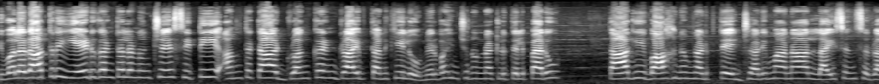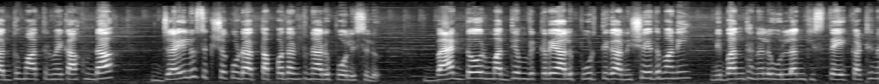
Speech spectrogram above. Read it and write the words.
ఇవాళ రాత్రి ఏడు గంటల నుంచే సిటీ అంతటా డ్రంక్ అండ్ డ్రైవ్ తనిఖీలు నిర్వహించనున్నట్లు తెలిపారు. తాగి వాహనం నడిపితే జరిమానా లైసెన్స్ రద్దు మాత్రమే కాకుండా జైలు శిక్ష కూడా తప్పదంటున్నారు పోలీసులు. బ్యాక్ డోర్ మద్యం విక్రయాలు పూర్తిగా నిషేధమని నిబంధనలు ఉల్లంఘిస్తే కఠిన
